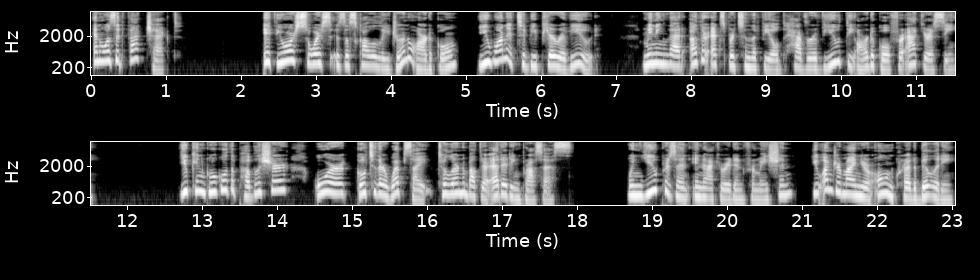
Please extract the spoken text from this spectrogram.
And was it fact checked? If your source is a scholarly journal article, you want it to be peer reviewed, meaning that other experts in the field have reviewed the article for accuracy. You can Google the publisher or go to their website to learn about their editing process. When you present inaccurate information, you undermine your own credibility.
